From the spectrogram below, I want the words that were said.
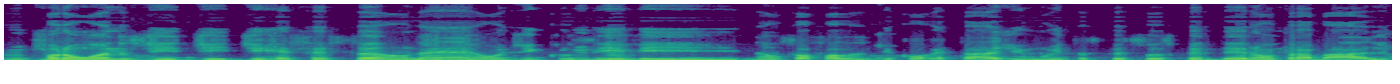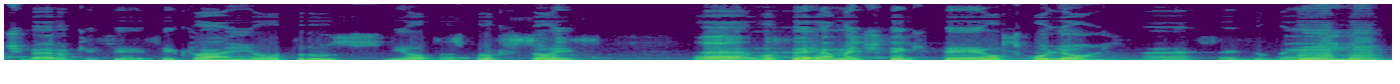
uhum. foram anos de, de, de, recessão, né? Onde, inclusive, uhum. não só falando de corretagem, muitas pessoas perderam o trabalho, tiveram que se reciclar em, outros, em outras profissões é, você realmente tem que ter os culhões, né? Sendo bem, uhum.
